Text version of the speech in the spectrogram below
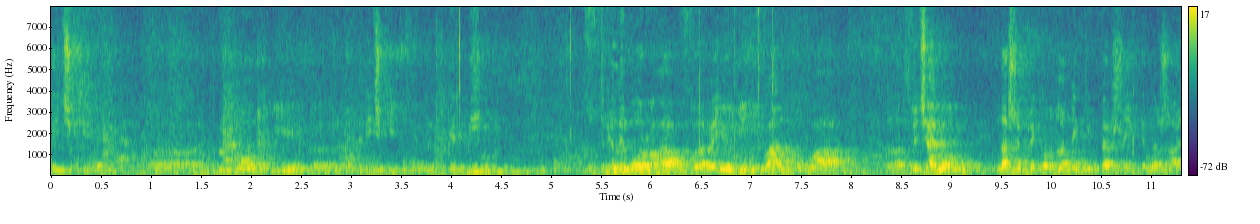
річки е, Дніпро і е, річки Ірпінь. Зустріли ворога в районі Іванкова. Е, Звичайно, наші прикордонники перші, які, на жаль,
